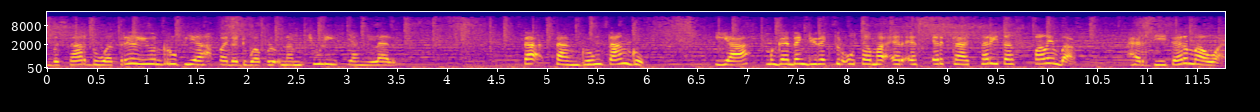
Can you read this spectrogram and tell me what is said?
sebesar 2 triliun rupiah pada 26 Juli yang lalu tak tanggung-tanggung. Ia menggandeng Direktur Utama RSRK Caritas Palembang, Hardi Darmawan,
